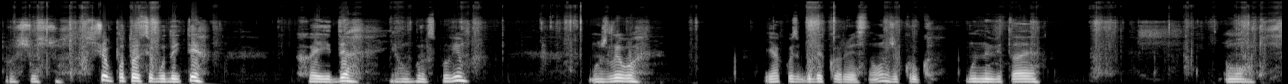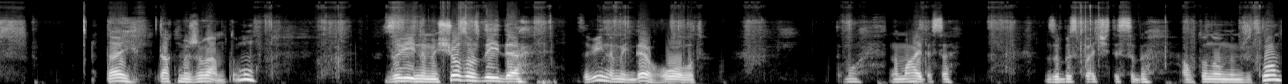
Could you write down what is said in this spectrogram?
про щось, що, що в потоці буде йти. Хай йде, я вам розповім. Можливо, якось буде корисно. Он же круг мене вітає. От. Та й так ми живемо. Тому за війнами що завжди йде? За війнами йде голод. Тому намагайтеся забезпечити себе автономним житлом,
